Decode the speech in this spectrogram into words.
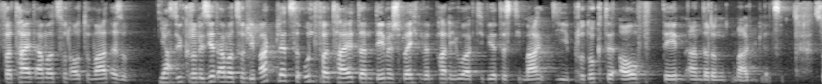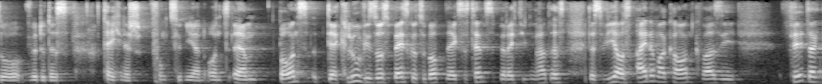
verteilt Amazon automatisch, also ja. synchronisiert Amazon die Marktplätze und verteilt dann dementsprechend, wenn PanEU aktiviert ist, die, Markt, die Produkte auf den anderen Marktplätzen. So würde das technisch funktionieren. Und ähm, bei uns der Clou, wieso Space Codes überhaupt eine Existenzberechtigung hat, ist, dass wir aus einem Account quasi filtern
